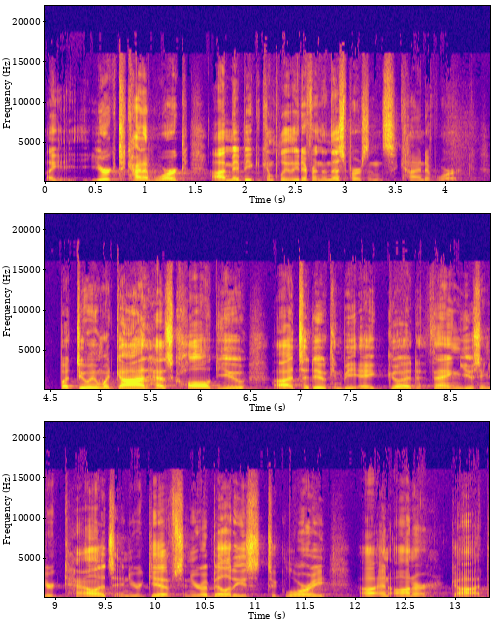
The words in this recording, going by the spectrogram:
Like your kind of work uh, may be completely different than this person's kind of work. But doing what God has called you uh, to do can be a good thing, using your talents and your gifts and your abilities to glory uh, and honor God.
